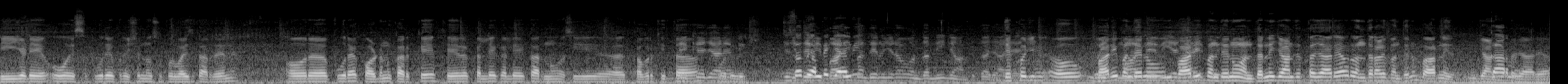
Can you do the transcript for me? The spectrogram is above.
ਡੀ ਜਿਹੜੇ ਉਹ ਇਸ ਪੂਰੇ ਆਪਰੇਸ਼ਨ ਨੂੰ ਸੁਪਰਵਾਈਜ਼ ਕਰ ਰਹੇ ਨੇ ਔਰ ਪੂਰਾ ਕਾਰਡਨ ਕਰਕੇ ਫਿਰ ਕੱਲੇ ਕੱਲੇ ਘਰ ਨੂੰ ਅਸੀਂ ਕਵਰ ਕੀਤਾ ਉਹਦੇ ਵਿੱਚ। ਜਿਸ ਦਾ ਤੁਸੀਂ ਬਾਹਰੀ ਬੰਦੇ ਨੂੰ ਜਿਹੜਾ ਉਹ ਅੰਦਰ ਨਹੀਂ ਜਾਣ ਦਿੱਤਾ ਜਾ ਰਿਹਾ ਦੇਖੋ ਜੀ। ਉਹ ਬਾਹਰੀ ਬੰਦੇ ਨੂੰ ਬਾਹਰੀ ਬੰਦੇ ਨੂੰ ਅੰਦਰ ਨਹੀਂ ਜਾਣ ਦਿੱਤਾ ਜਾ ਰਿਹਾ ਔਰ ਅੰਦਰ ਵਾਲੇ ਬੰਦੇ ਨੂੰ ਬਾਹਰ ਨਹੀਂ ਜਾਣ ਦਿੱਤਾ ਜਾ ਰਿਹਾ।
